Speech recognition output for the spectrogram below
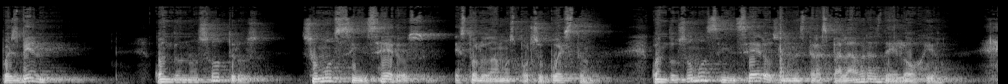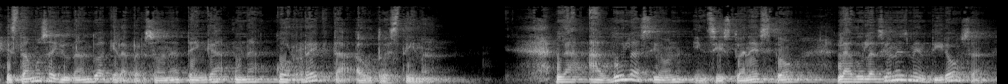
Pues bien, cuando nosotros somos sinceros, esto lo damos por supuesto, cuando somos sinceros en nuestras palabras de elogio, estamos ayudando a que la persona tenga una correcta autoestima. La adulación, insisto en esto, la adulación es mentirosa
